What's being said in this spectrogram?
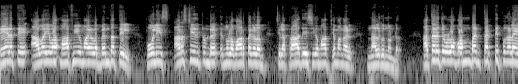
നേരത്തെ അവയവ മാഫിയയുമായുള്ള ബന്ധത്തിൽ പോലീസ് അറസ്റ്റ് ചെയ്തിട്ടുണ്ട് എന്നുള്ള വാർത്തകളും ചില പ്രാദേശിക മാധ്യമങ്ങൾ നൽകുന്നുണ്ട്. അത്തരത്തിലുള്ള വമ്പൻ തട്ടിപ്പുകളെ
